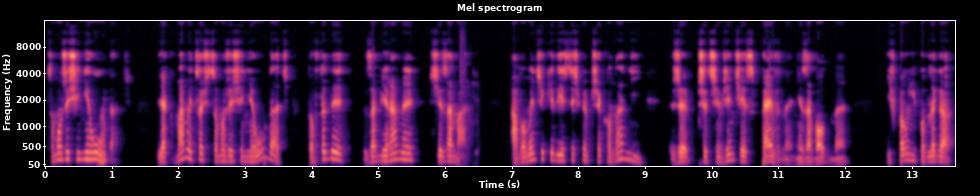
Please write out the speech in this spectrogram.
co może się nie udać. Jak mamy coś, co może się nie udać, to wtedy zabieramy się za magię. A w momencie, kiedy jesteśmy przekonani, że przedsięwzięcie jest pewne, niezawodne i w pełni podlega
